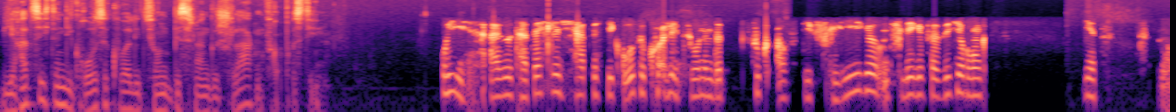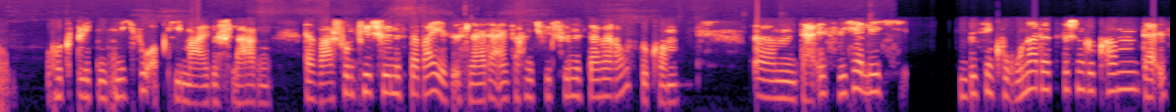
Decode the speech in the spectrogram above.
wie hat sich denn die Große Koalition bislang geschlagen, Frau Pristin? Ui, also tatsächlich hat sich die Große Koalition in Bezug auf die Pflege und Pflegeversicherung jetzt rückblickend nicht so optimal geschlagen. Da war schon viel Schönes dabei. Es ist leider einfach nicht viel Schönes dabei rausgekommen. Ähm, da ist sicherlich ein bisschen Corona dazwischen gekommen. Da ist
